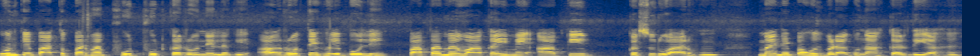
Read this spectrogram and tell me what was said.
उनके बातों पर मैं फूट फूट कर रोने लगी और रोते हुए बोली, पापा, मैं वाकई में आपकी कसूरवार हूँ। मैंने बहुत बड़ा गुनाह कर दिया है।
